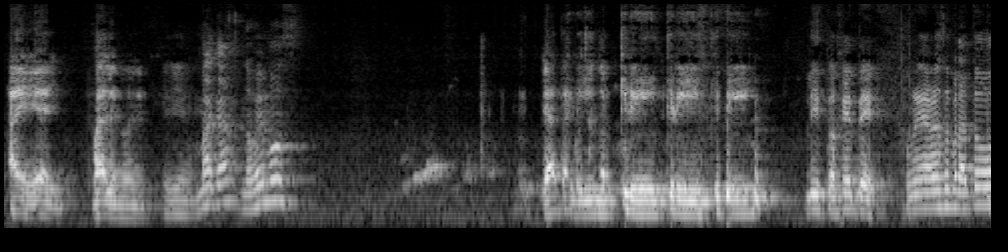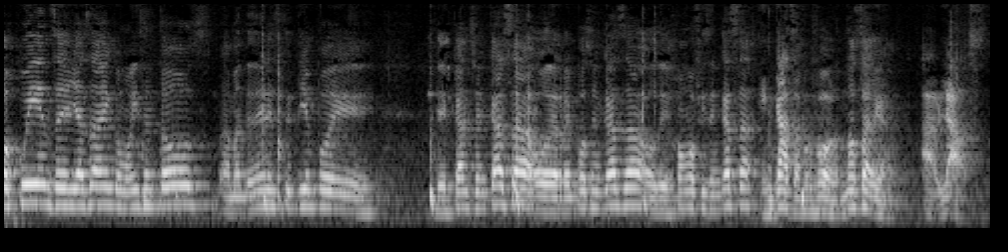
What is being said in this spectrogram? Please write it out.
Ay, ay. Vale, nueve. Qué bien. Maca, nos vemos. Ya está escuchando. Cri, cri, cri, cri. Listo, gente. Un gran abrazo para todos. Cuídense, ya saben, como dicen todos, a mantener este tiempo de, de descanso en casa, o de reposo en casa, o de home office en casa. En casa, por favor, no salgan. Hablaos.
